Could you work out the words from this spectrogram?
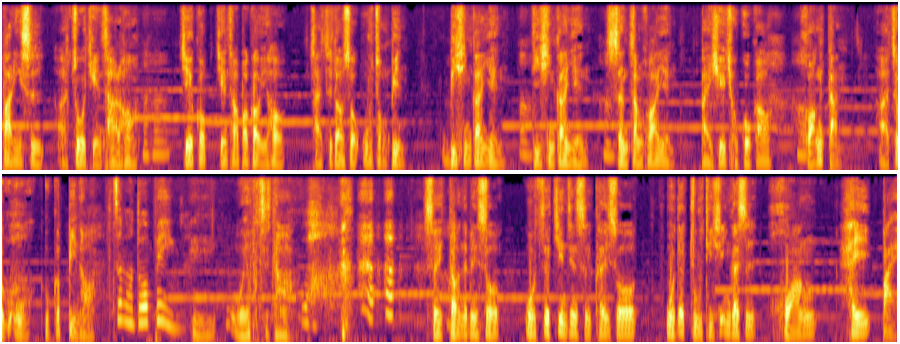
巴陵市啊做检查了哈。结果检查报告以后才知道说五种病：B 型肝炎、D 型肝炎、肾脏发炎、白血球过高、黄疸啊，这个五五个病哈。这么多病，嗯，我也不知道哇。所以到那边说，我这见证是可以说，我的主题是应该是黄黑白，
